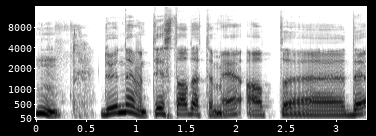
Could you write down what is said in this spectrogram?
Mm. Du nevnte i stad dette med at uh, det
